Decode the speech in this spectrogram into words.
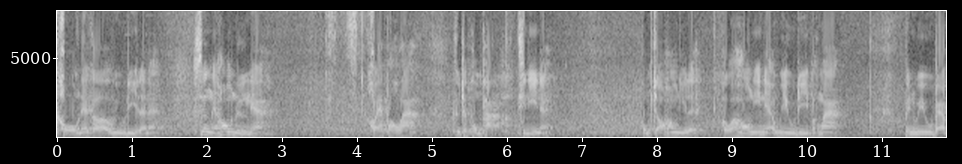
โถงเนี่ยก็วิวดีแล้วนะ ซึ่งในห้องหนึ่งเนี่ยขอแอบบอกว่า คือถ้าผมพักที่นี่นะ ผมจองห้องนี้เลย เพราะว่าห้องนี้เนี่ยวิวดีมากๆ เป็นวิวแบบ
